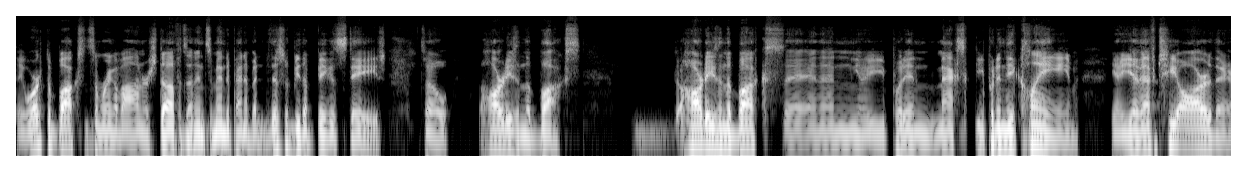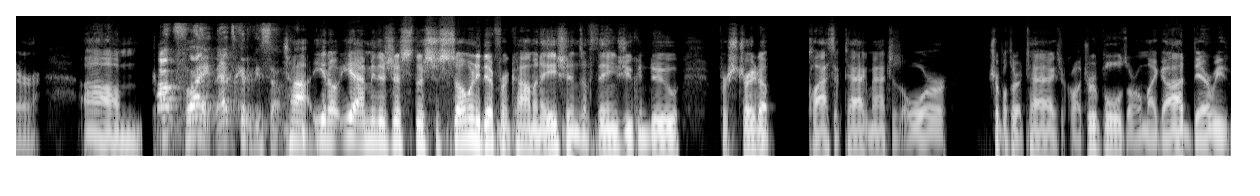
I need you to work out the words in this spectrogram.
They worked the Bucks in some Ring of Honor stuff and some, and some independent, but this would be the biggest stage. So the Hardys and the Bucks, the Hardys and the Bucks, and then you know you put in Max, you put in the Acclaim. You know you have FTR there. Um, top flight. That's going to be something. Top, you know, yeah. I mean, there's just there's just so many different combinations of things you can do for straight up classic tag matches or triple threat tags or quadruples or oh my god, dare we?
